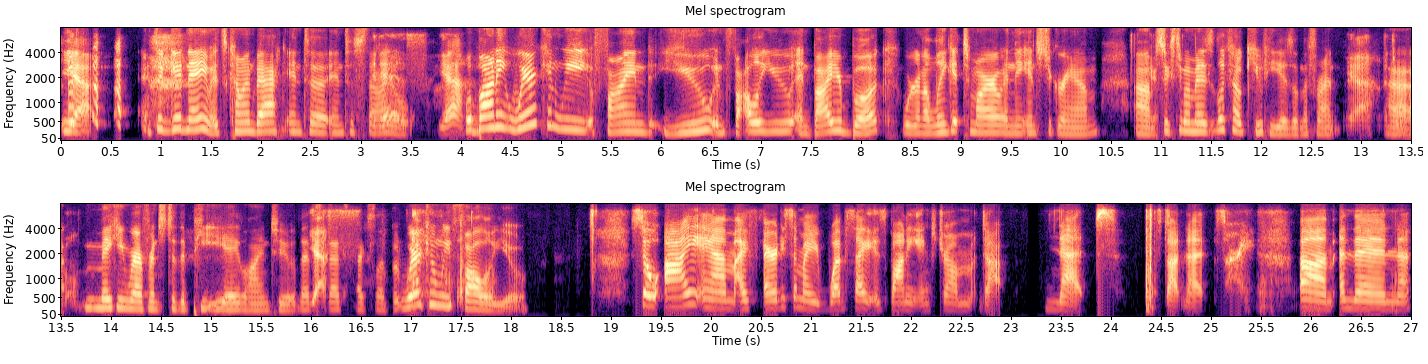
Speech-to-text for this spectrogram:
yeah. It's a good name. It's coming back into into style. is yeah Well, Bonnie, where can we find you and follow you and buy your book? We're gonna link it tomorrow in the Instagram. Um, Okay. 61 minutes. Look how cute he is on the front. yeah Uh, making reference to the PEA line too. That's that's excellent. But where can we follow you? so i am I, I already said my website is bonnieengstrom.net saints.net. Sorry. Um, and then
